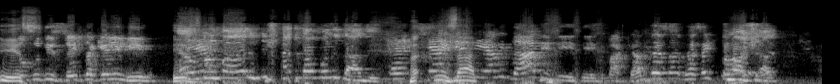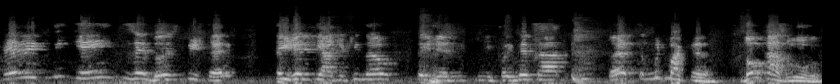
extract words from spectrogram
Isso. sobre o desfecho daquele livro. É um dos maiores mistérios da humanidade. É, é a Exato. genialidade de, de, de Machado dessa, dessa história. Machado. Ele, ninguém desvendou esse mistério. Tem gente que acha que não, tem gente que foi inventado. É muito bacana. Dom Casmurro,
